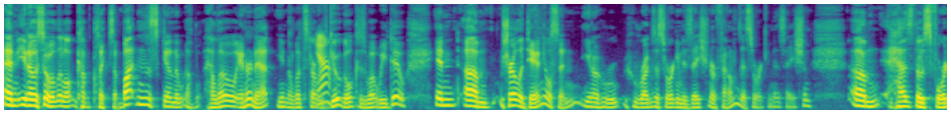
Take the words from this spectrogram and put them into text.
And you know, so a little come click some buttons. You know, hello internet. You know, let's start Yeah. with Google because what we do. And um, Charlotte Danielson, you know, who who runs this organization or founded this organization, um, has those four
